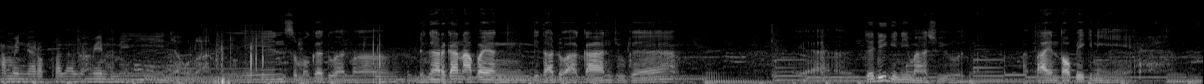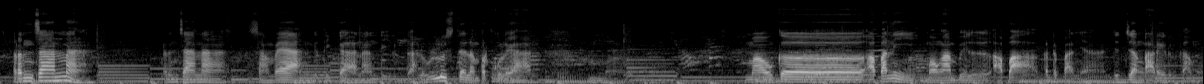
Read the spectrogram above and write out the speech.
Amin ya rabbal alamin. Amin ya Allah amin. Semoga Tuhan mendengarkan apa yang kita doakan juga. Ya, jadi gini Mas Yud. Lain topik nih. Rencana rencana sampean ketika nanti udah lulus dalam perkuliahan mau ke apa nih mau ngambil apa ke depannya jenjang karir kamu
